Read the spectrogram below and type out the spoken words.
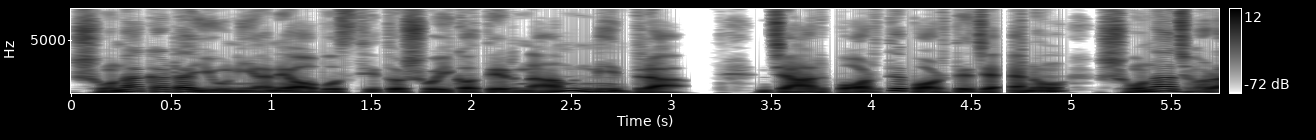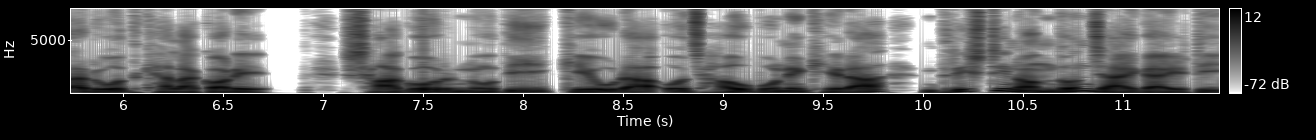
সোনাকাটা ইউনিয়নে অবস্থিত সৈকতের নাম নিদ্রা, যার পড়তে পড়তে যেন সোনাঝরা রোদ খেলা করে। সাগর, নদী কেউড়া ও ঝাউবনে ঘেরা দৃষ্টিনন্দন জায়গা এটি।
